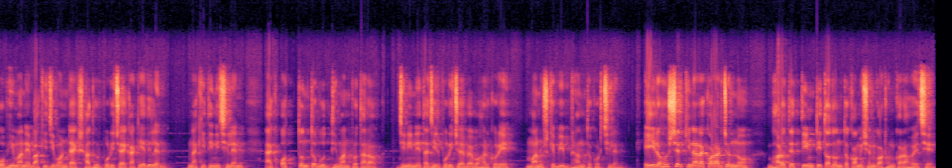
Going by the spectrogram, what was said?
অভিমানে বাকি জীবনটা এক সাধুর পরিচয় কাটিয়ে দিলেন? নাকি তিনি ছিলেন এক অত্যন্ত বুদ্ধিমান প্রতারক, যিনি নেতাজির পরিচয় ব্যবহার করে মানুষকে বিভ্রান্ত করছিলেন। এই রহস্যের কিনারা করার জন্য ভারতের তিনটি তদন্ত কমিশন গঠন করা হয়েছে।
